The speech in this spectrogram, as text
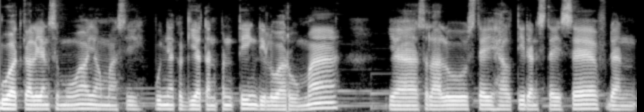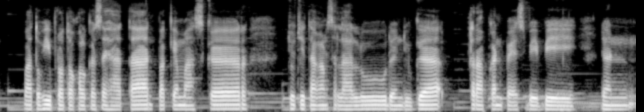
buat kalian semua yang masih punya kegiatan penting di luar rumah, ya selalu stay healthy dan stay safe dan patuhi protokol kesehatan, pakai masker, cuci tangan selalu dan juga terapkan PSBB dan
